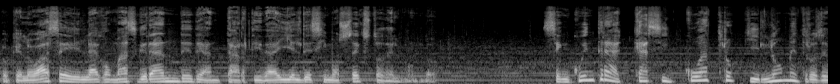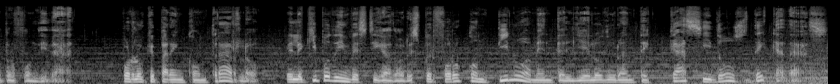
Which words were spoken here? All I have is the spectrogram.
lo que lo hace el lago más grande de Antártida y el decimosexto del mundo se encuentra a casi 4 kilómetros de profundidad, por lo que para encontrarlo, el equipo de investigadores perforó continuamente el hielo durante casi dos décadas.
